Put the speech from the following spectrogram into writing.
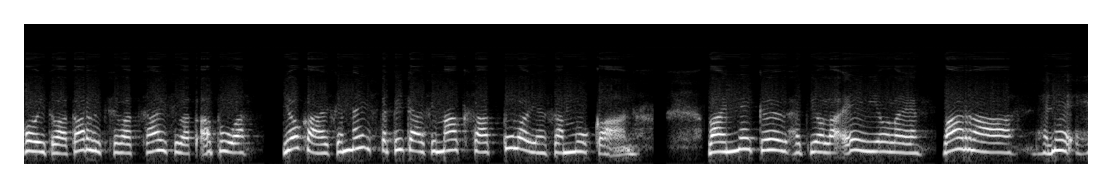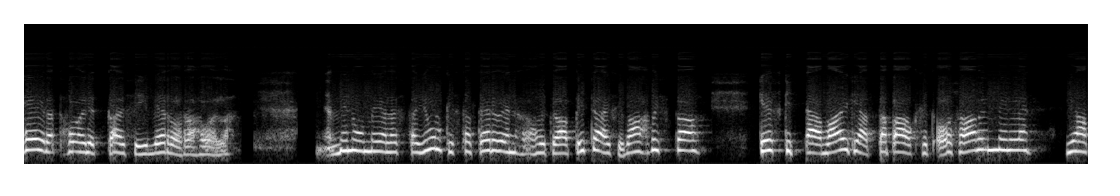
hoitoa tarvitsevat saisivat apua, jokaisen meistä pitäisi maksaa tulojensa mukaan. Vain ne köyhät, joilla ei ole varaa, ne, heidät hoidettaisiin verorahoilla. Minun mielestä julkista terveydenhoitoa pitäisi vahvistaa, keskittää vaikeat tapaukset osaavimmille ja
